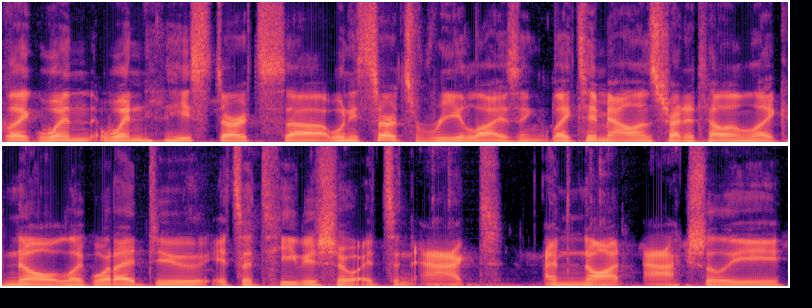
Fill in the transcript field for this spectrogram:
like when when he starts uh, when he starts realizing, like Tim Allen's trying to tell him, like no, like what I do, it's a TV show, it's an act. I'm not actually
